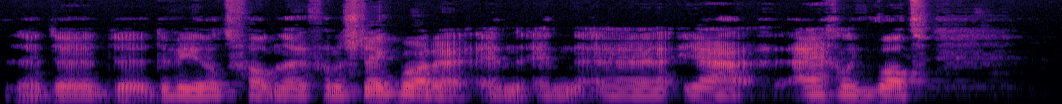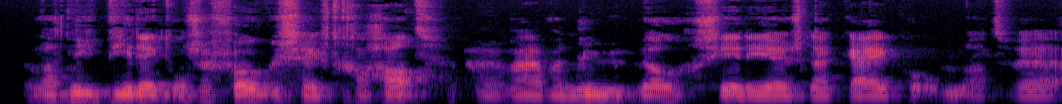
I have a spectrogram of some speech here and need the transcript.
de, de, de wereld van, van de snackbarren. En, en ja, eigenlijk wat, wat niet direct onze focus heeft gehad, waar we nu wel serieus naar kijken, omdat we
